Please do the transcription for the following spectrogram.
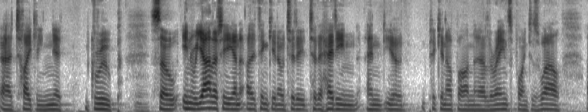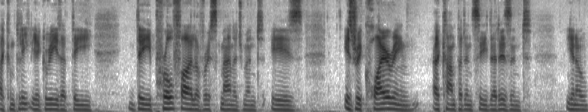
uh, tightly knit group. Mm. So in reality, and I think you know to the to the heading, and you know picking up on uh, Lorraine's point as well, I completely agree that the the profile of risk management is is requiring a competency that isn't, you know,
